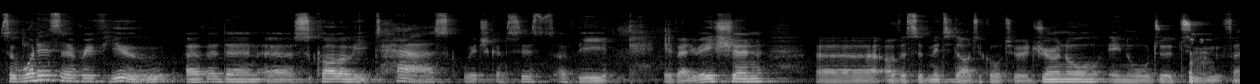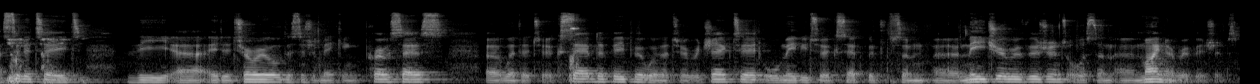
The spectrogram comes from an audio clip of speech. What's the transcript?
So what is a review other than a scholarly task which consists of the evaluation, uh, of a submitted article to a journal in order to facilitate the uh, editorial decision-making process, uh, whether to accept the paper, whether to reject it, or maybe to accept with some uh, major revisions or some minor revisions.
